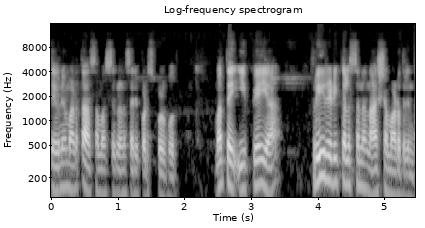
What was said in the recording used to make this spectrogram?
ಸೇವನೆ ಮಾಡ್ತಾ ಆ ಸಮಸ್ಯೆಗಳನ್ನ ಸರಿಪಡಿಸ್ಕೊಳ್ಬಹುದು ಮತ್ತೆ ಈ ಪೇಯ ಫ್ರೀ ರೆಡಿಕಲ್ಸ್ ಅನ್ನ ನಾಶ ಮಾಡೋದ್ರಿಂದ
